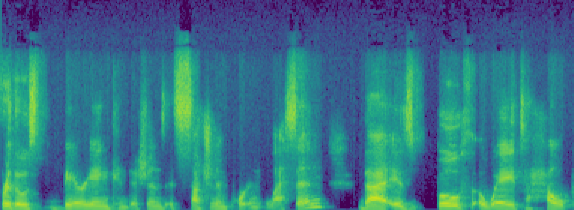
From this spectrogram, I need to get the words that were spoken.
for those varying conditions is such an important lesson that is both a way to help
